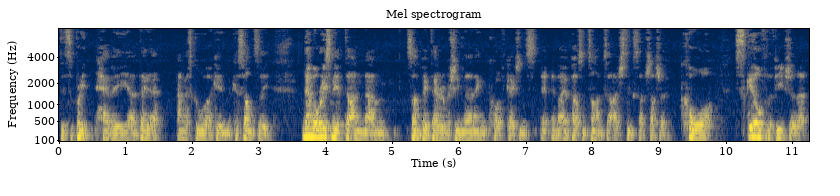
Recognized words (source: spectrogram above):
did some pretty heavy uh, data analytical work in consultancy. Then more recently, I've done um, some big data and machine learning qualifications in, in my own personal time. So I just think such such a core skill for the future that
